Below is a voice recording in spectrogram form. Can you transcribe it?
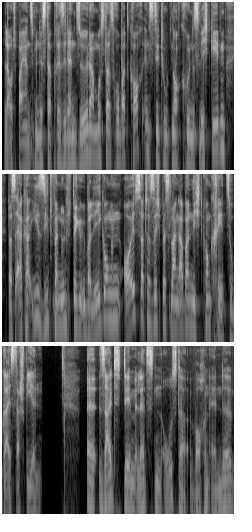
Laut Bayerns Ministerpräsident Söder muss das Robert-Koch-Institut noch grünes Licht geben. Das RKI sieht vernünftige Überlegungen, äußerte sich bislang aber nicht konkret zu Geisterspielen. Äh, seit dem letzten Osterwochenende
